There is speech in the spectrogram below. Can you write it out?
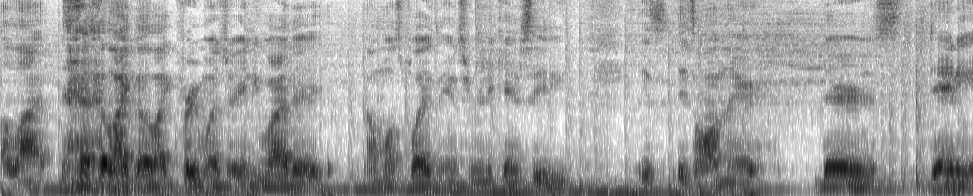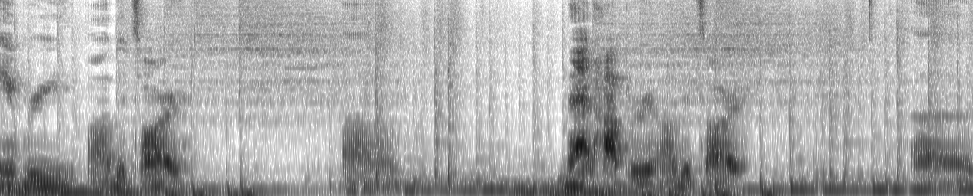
a lot, like uh, like pretty much anybody that almost plays an instrument in Kansas City is is on there. There's Danny Embrey on guitar, um, Matt Hopper on guitar, uh,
